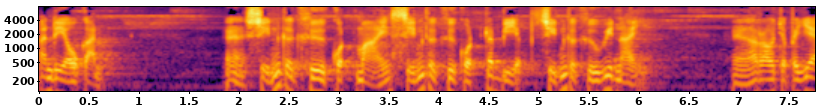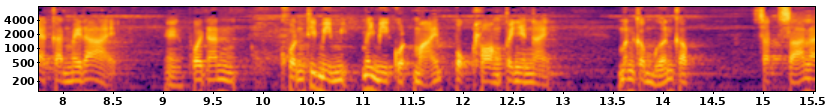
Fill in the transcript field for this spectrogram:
อันเดียวกันศีลก็คือกฎหมายศีลก็คือกฎระเบียบศีลก็คือวินัยเราจะไปแยกกันไม่ได้ เพราะนั้นคนที่มีไม่มีกฎหมายปกครองเป็นยังไง มันก็เหมือนกับสัตว์สารา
